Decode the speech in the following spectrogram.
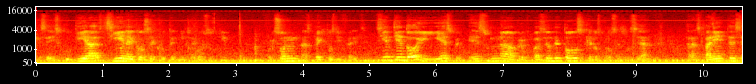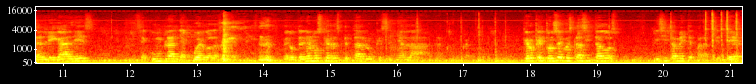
que se discutiera sí en el Consejo Técnico Consultivo, porque son aspectos diferentes. Sí entiendo y es, es una preocupación de todos que los procesos sean transparentes, sean legales y se cumplan de acuerdo a las características, pero tenemos que respetar lo que señala la convocatoria. Creo que el Consejo está citado explícitamente para atender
